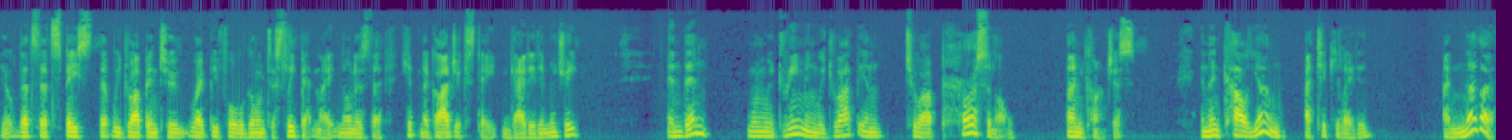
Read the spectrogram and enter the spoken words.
You know, that's that space that we drop into right before we're going to sleep at night, known as the hypnagogic state in guided imagery. And then when we're dreaming, we drop into our personal unconscious. And then Carl Jung articulated another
